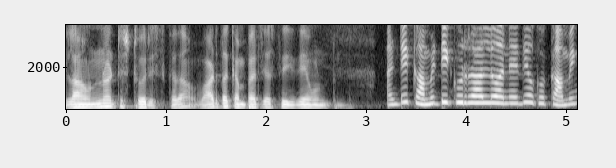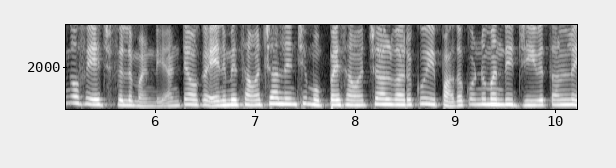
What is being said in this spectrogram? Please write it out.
ఇలా ఉన్నట్టు స్టోరీస్ కదా వాటితో కంపేర్ చేస్తే ఇదే ఉంటుంది. అంటే కమిటీ కుర్రాళ్ళు అనేది ఒక కమింగ్ ఆఫ్ ఏజ్ ఫిల్మ్ అండి. అంటే ఒక ఎనిమిది సంవత్సరాల నుంచి ముప్పై సంవత్సరాల వరకు ఈ పదకొండు మంది జీవితంలో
